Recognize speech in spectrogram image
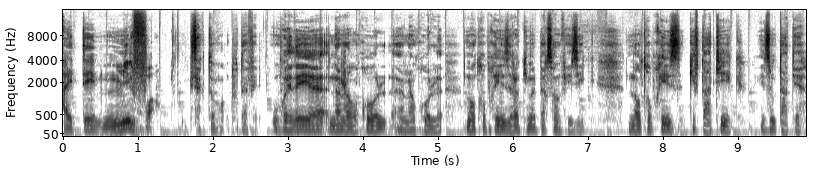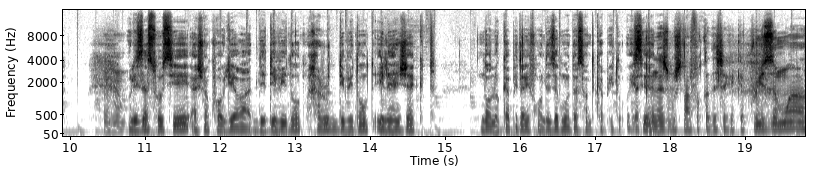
a été mille fois. Exactement, tout à fait. وهذايا نرجع نقول انا نقول l'entreprise راه كيما البيرسون فيزيك l'entreprise كيف تعطيك يلزم تعطيها ولي اسوسيي à chaque fois il y aura des dividendes ما يخرجوش des dividendes ils injectent dans le capital, ils font des augmentations de capitaux. plus ou moins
